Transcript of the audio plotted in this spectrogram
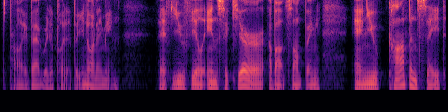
It's probably a bad way to put it, but you know what I mean. If you feel insecure about something and you compensate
